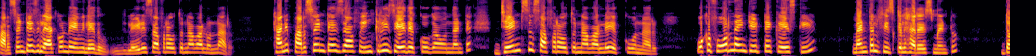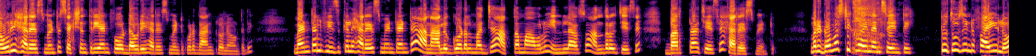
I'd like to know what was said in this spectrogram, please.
పర్సంటేజ్ లేకుండా ఏమీ లేదు. లేడీస్ సఫర్ అవుతున్న వాళ్ళు ఉన్నారు. కానీ పర్సంటేజ్ ఆఫ్ ఇంక్రీజ్ ఏది ఎక్కువగా ఉందంటే జెంట్స్ సఫర్ అవుతున్న వాళ్ళే ఎక్కువ ఉన్నారు. ఒక ఫోర్ నైంటీ ఎయిట్ కేసుకి mental physical harassment dowry harassment section three and four dowry harassment కూడా దాంట్లోనే ఉంటుంది. మెంటల్ ఫిజికల్ హెరాస్మెంట్ అంటే ఆ నాలుగు గోడల మధ్య అత్తమామలు ఇన్లాస్ అందరూ చేసే భర్త చేసే హెరాస్మెంట్ మరి డొమెస్టిక్ వైలెన్స్ ఏంటి? టూ థౌజండ్ ఫైవ్లో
